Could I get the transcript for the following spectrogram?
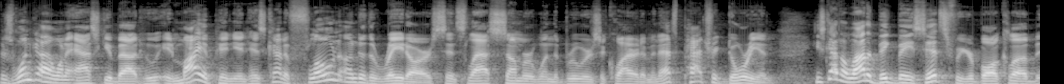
There's one guy I want to ask you about who, in my opinion, has kind of flown under the radar since last summer when the Brewers acquired him, and that's Patrick Dorrian. He's got a lot of big base hits for your ball club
